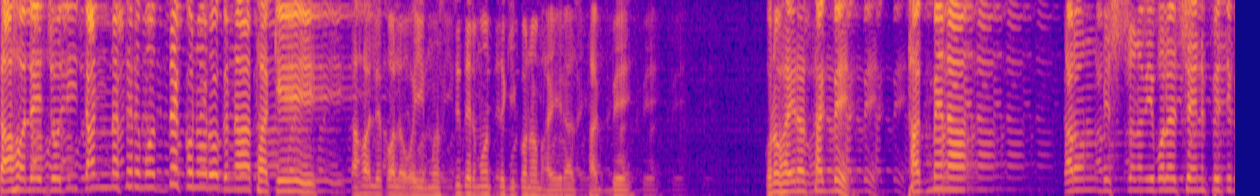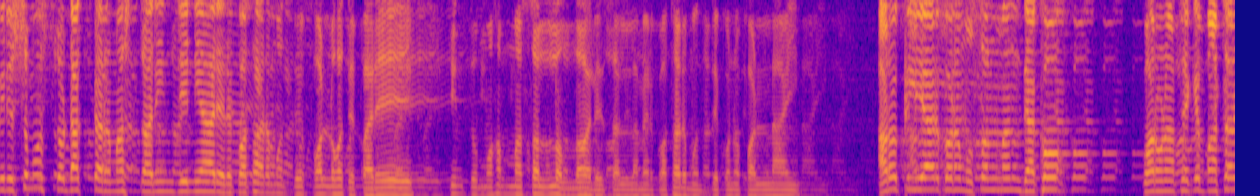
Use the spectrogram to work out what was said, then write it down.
তাহলে যদি জান্নাতের মধ্যে কোনো রোগ না থাকে তাহলে বলো ওই মসজিদের মধ্যে কি কোনো ভাইরাস থাকবে? কোনো ভাইরাস থাকবে? থাকবে না। কারণ বিশ্বনবী বলেছেন পৃথিবীর সমস্ত ডাক্তার মাস্টার ইঞ্জিনিয়ারের কথার মধ্যে ফল হতে পারে কিন্তু মোহাম্মদ আলাইহি সাল্লামের কথার মধ্যে কোনো ফল নাই। আরও ক্লিয়ার করো মুসলমান দেখো করোনা থেকে বাঁচার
